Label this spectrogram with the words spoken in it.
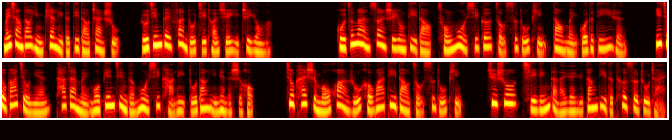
没想到影片里的地道战术，如今被贩毒集团学以致用了。古兹曼算是用地道从墨西哥走私毒品到美国的第一人。一九八九年，他在美墨边境的墨西卡利独当一面的时候，就开始谋划如何挖地道走私毒品。据说其灵感来源于当地的特色住宅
